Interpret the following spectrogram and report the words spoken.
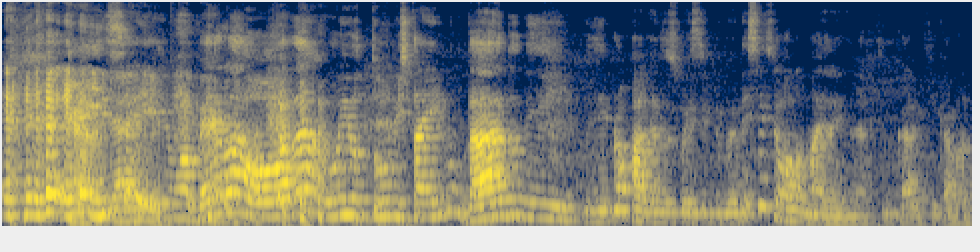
É E isso aí, aí. uma bela hora, o YouTube está inundado de, de propagandas com esse tipo de coisa. Nem sei se rola mais ainda, né? Tinha um cara que ficava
